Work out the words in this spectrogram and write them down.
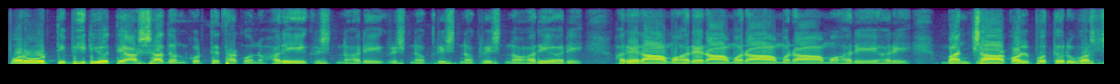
পরবর্তী ভিডিওতে আস্বাদন করতে থাকুন। হরে কৃষ্ণ হরে কৃষ্ণ কৃষ্ণ কৃষ্ণ, হরে হরে। হরে রাম হরে রাম রাম রাম, হরে হরে। বাঞ্ছা কল্পতরুভস্য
